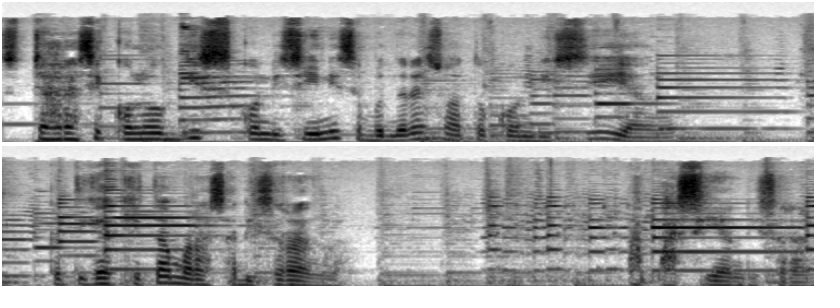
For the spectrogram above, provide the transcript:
secara psikologis kondisi ini sebenarnya suatu kondisi yang ketika kita merasa diserang loh. Apa sih yang diserang?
